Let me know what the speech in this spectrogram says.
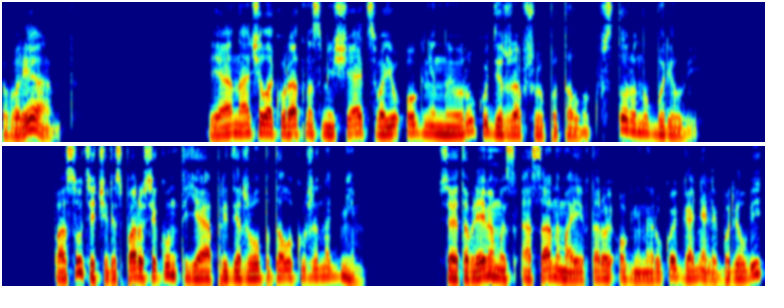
вариант. Я начал аккуратно смещать свою огненную руку, державшую потолок, в сторону Барилви. По сути, через пару секунд я придерживал потолок уже над ним. Все это время мы с Асан и моей второй огненной рукой гоняли Барилви,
